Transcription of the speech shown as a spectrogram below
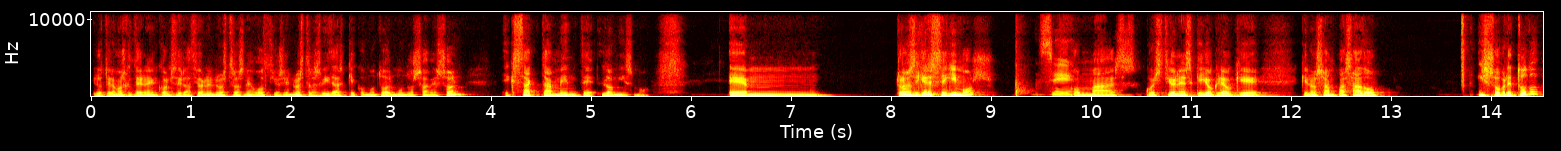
y lo tenemos que tener en consideración en nuestros negocios y en nuestras vidas, que como todo el mundo sabe, son exactamente lo mismo. Em, Rosa, si quieres, seguimos con más cuestiones que yo creo que, que nos han pasado y sobre todo,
